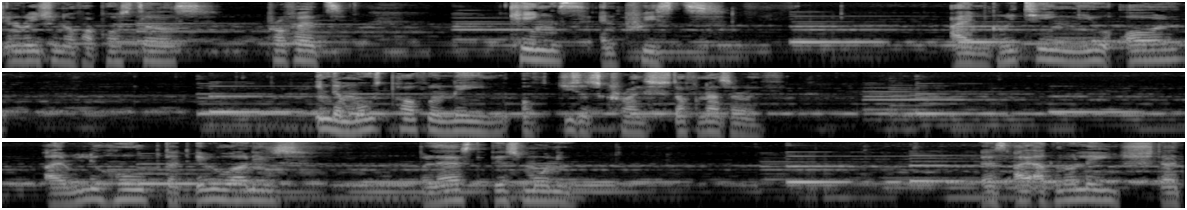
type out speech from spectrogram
generation of apostles, prophets, kings, and priests. I am greeting you all in the most powerful name of Jesus Christ of Nazareth. I really hope that everyone is blessed this morning as I acknowledge that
